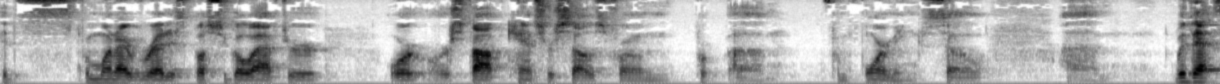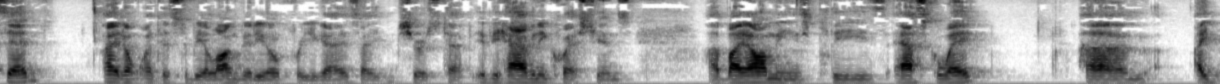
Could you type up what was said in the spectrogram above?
it's, from what I've read, it's supposed to go after or, or stop cancer cells from, um, from forming. So um, with that said, I don't want this to be a long video for you guys. I'm sure it's tough. If you have any questions, uh, by all means, please ask away. Um, I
